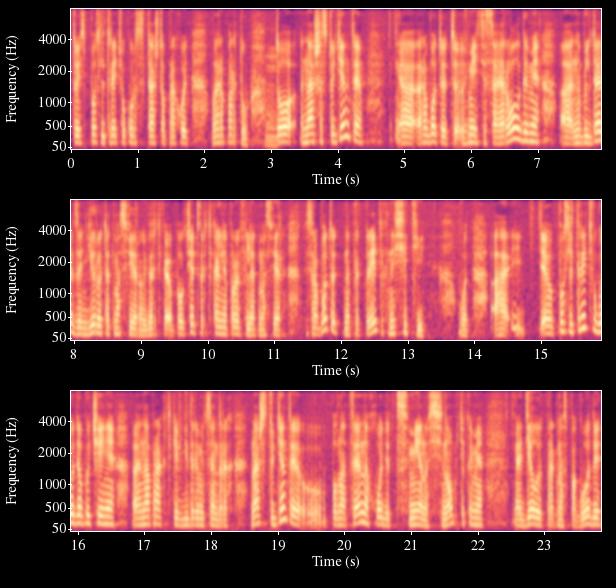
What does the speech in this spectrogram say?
то есть после третьего курса та, что проходит в аэропорту, mm. то наши студенты э, работают вместе с аэрологами, наблюдают, зондируют атмосферу, вертика, получают вертикальный профиль атмосферы. То есть работают на предприятиях на сети. Вот. А после третьего года обучения на практике в гидромедцентрах наши студенты полноценно ходят в смену с синоптиками, делают прогноз погоды,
